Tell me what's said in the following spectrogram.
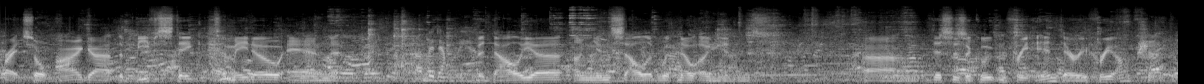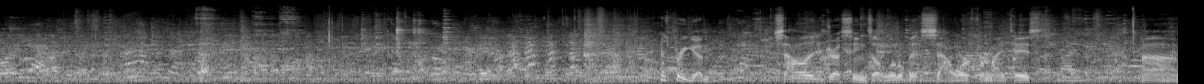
All right, so I got the beef steak, tomato, and Vidalia. Vidalia onion salad with no onions. Um, this is a gluten-free and dairy-free option. That's pretty good. Salad dressing's a little bit sour for my taste. Um,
